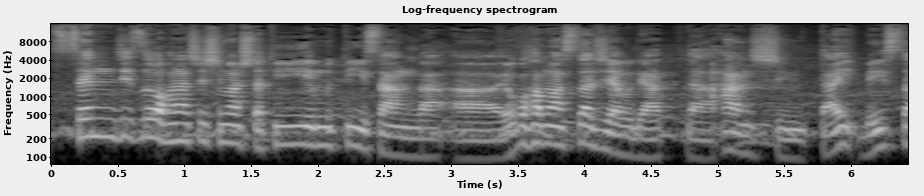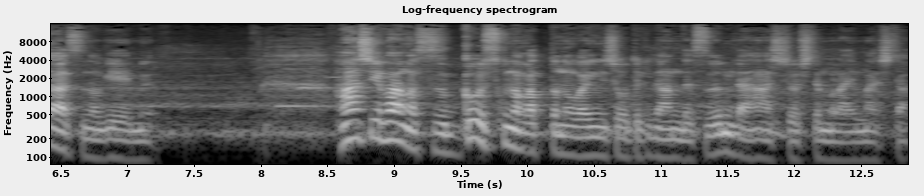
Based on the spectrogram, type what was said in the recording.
先日お話ししました TMT さんが横浜スタジアムであった阪神対ベイスターズのゲーム。阪神ファンがすっごい少なかったのが印象的なんですみたいな話をしてもらいました。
